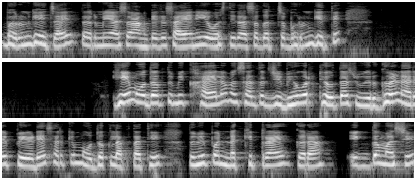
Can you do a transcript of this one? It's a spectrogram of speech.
भरून घ्यायचं आहे. तर मी असं अंगठ्याच्या साह्याने व्यवस्थित असं गच्च भरून घेते. हे मोदक तुम्ही खायला म्हणसाल तर जिभेवर ठेवताच विरघळणारे पेड्यासारखे मोदक लागतात हे. तुम्ही पण नक्की ट्राय करा. एकदम असे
